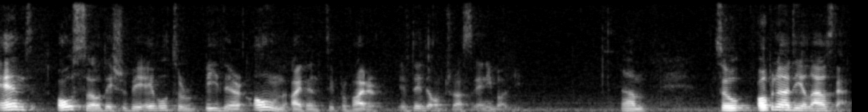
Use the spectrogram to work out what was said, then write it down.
And also, they should be able to be their own identity provider if they don't trust anybody. Um, so OpenID allows that.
